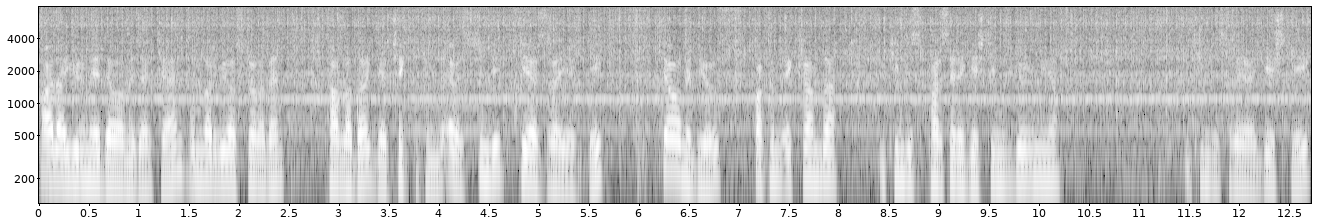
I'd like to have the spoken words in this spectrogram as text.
Hala yürümeye devam ederken bunları biraz sonra ben tarlada gerçek bitimde. Evet şimdi diğer sırayı ekledik. Devam ediyoruz. Bakın ekranda ikinci parsele geçtiğimiz görünüyor. İkinci sıraya geçtik.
